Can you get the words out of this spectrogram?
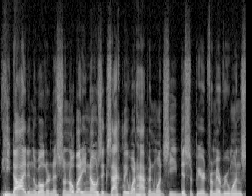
he died in the wilderness, so nobody knows exactly what happened once he disappeared from everyone's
